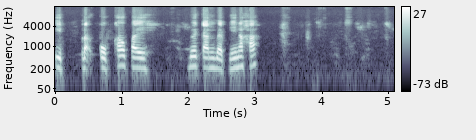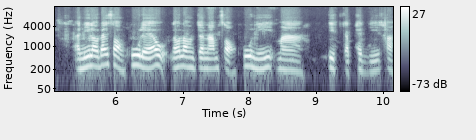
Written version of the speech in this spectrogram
ติด ประกบเข้าไปด้วยกันแบบนี้นะคะ อันนี้เราได้สองคู่แล้ว แล้วเราจะนำสองคู่นี้มาติดกับแผ่นนี้ค่ะ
